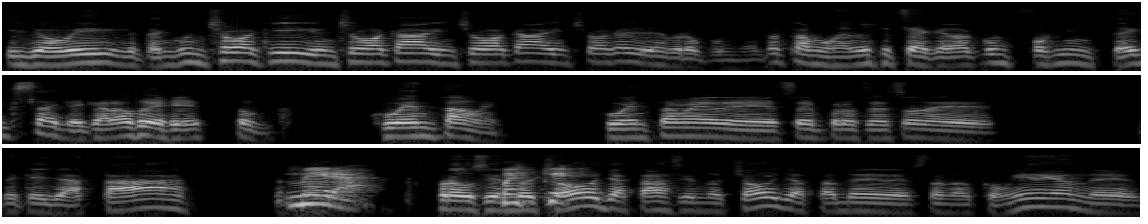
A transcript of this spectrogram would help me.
Y yo vi que tengo un show aquí, y un show acá, y un show acá, y un show acá. Y dije, pero puñeta, esta mujer se ha quedado con fucking Texas. ¿Qué carajo es esto? Cuéntame. Cuéntame de ese proceso de, de que ya estás Mira. Produciendo pues shows, ya estás haciendo shows, ya estás de, stand-up comedian. De...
